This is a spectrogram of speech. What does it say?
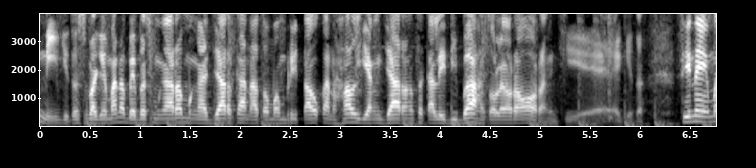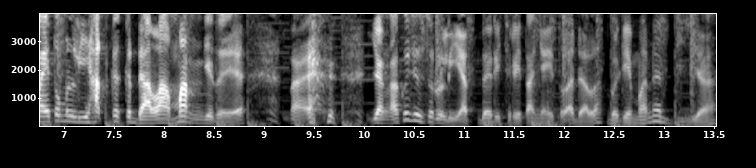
ini gitu sebagaimana bebas mengarah mengajarkan atau memberitahukan hal yang jarang sekali dibahas oleh orang-orang cie gitu sinema itu melihat ke kedalaman gitu ya nah yang aku justru lihat dari ceritanya itu adalah bagaimana dia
